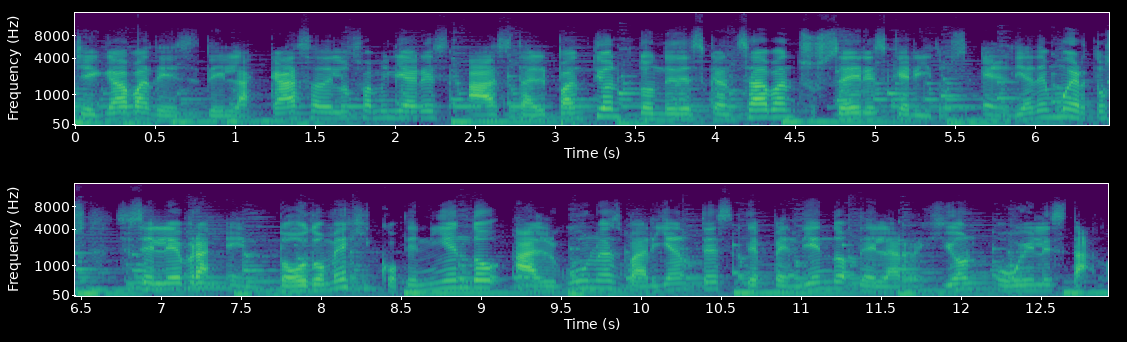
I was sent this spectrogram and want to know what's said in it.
llegaba desde la casa de los familiares hasta el panteón donde descansaban sus seres queridos. El Día de Muertos se celebra en todo México, teniendo algunas variantes dependiendo de la región o el estado.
